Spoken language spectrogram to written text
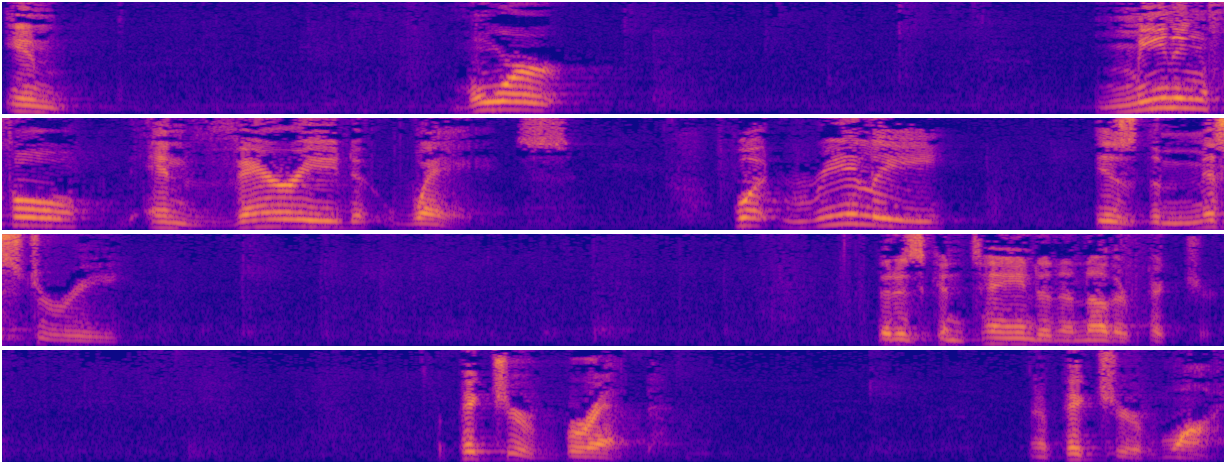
in more meaningful and varied ways what really is the mystery that is contained in another picture a picture of bread and a picture of wine.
